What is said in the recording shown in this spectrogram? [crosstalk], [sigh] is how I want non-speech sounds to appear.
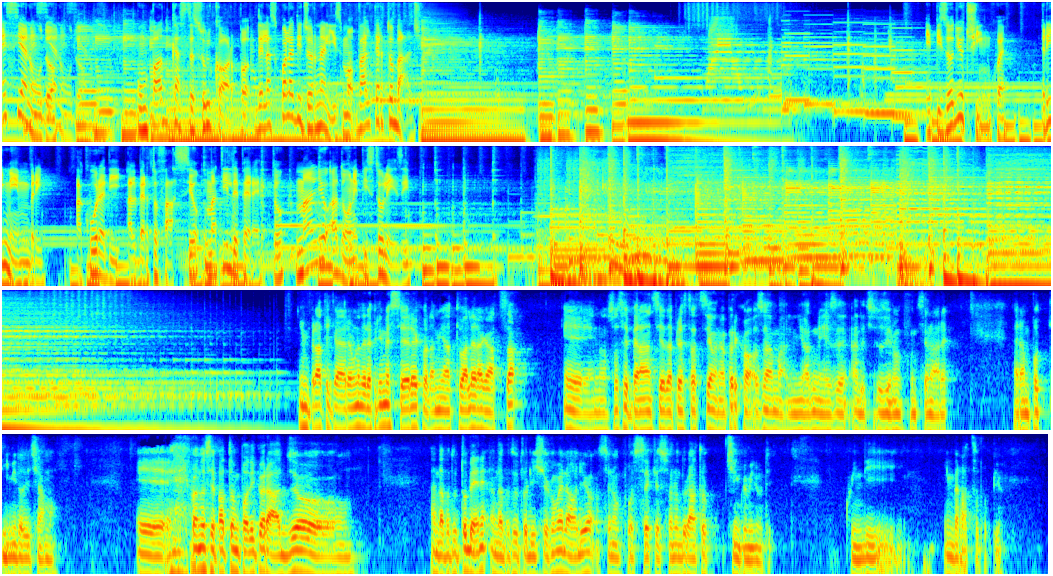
Messi a nudo, un podcast sul corpo della scuola di giornalismo Walter Tobagi. Episodio 5. Rimembri. A cura di Alberto Fassio, Matilde Peretto, Maglio Adone Pistolesi. Pratica era una delle prime sere con la mia attuale ragazza e non so se per ansia da prestazione o per cosa, ma il mio arnese ha deciso di non funzionare. Era un po' timido, diciamo. E [laughs] quando si è fatto un po' di coraggio andava tutto bene, andava tutto liscio come l'olio, se non fosse che sono durato 5 minuti. Quindi imbarazzo doppio.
